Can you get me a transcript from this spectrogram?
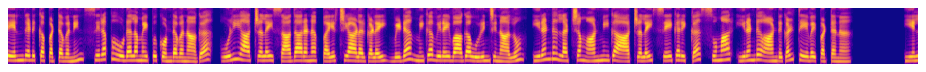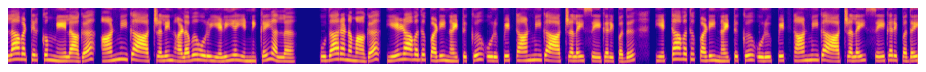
தேர்ந்தெடுக்கப்பட்டவனின் சிறப்பு உடலமைப்பு கொண்டவனாக ஒளி ஆற்றலை சாதாரண பயிற்சியாளர்களை விட மிக விரைவாக உறிஞ்சினாலும் இரண்டு லட்சம் ஆன்மீக ஆற்றலை சேகரிக்க சுமார் இரண்டு ஆண்டுகள் தேவைப்பட்டன. எல்லாவற்றிற்கும் மேலாக ஆன்மீக ஆற்றலின் அளவு ஒரு எளிய எண்ணிக்கை அல்ல. உதாரணமாக ஏழாவது படி நைட்டுக்கு ஒரு பிட் ஆன்மீக ஆற்றலை சேகரிப்பது எட்டாவது படி நைட்டுக்கு ஒரு பிட் ஆன்மீக ஆற்றலை சேகரிப்பதை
